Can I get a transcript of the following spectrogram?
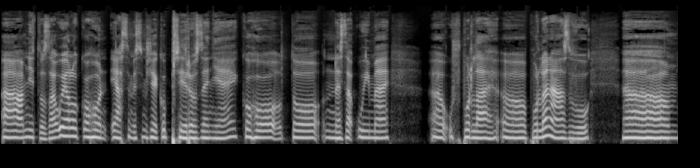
A mě to zaujalo, koho, já si myslím, že jako přirozeně, koho to nezaujme uh, už podle, uh, podle názvu. Uh,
